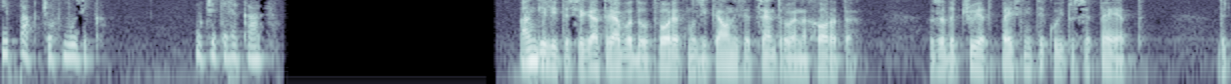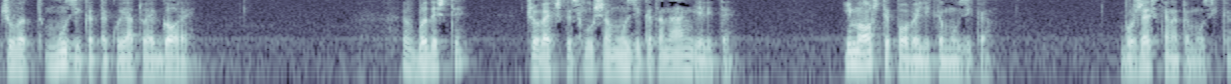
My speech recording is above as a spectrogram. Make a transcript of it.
И пак чух музика. Учителя каза. Ангелите сега трябва да отворят музикалните центрове на хората, за да чуят песните, които се пеят, да чуват музиката, която е горе. В бъдеще човек ще слуша музиката на ангелите. Има още по-велика музика. Божествената музика.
